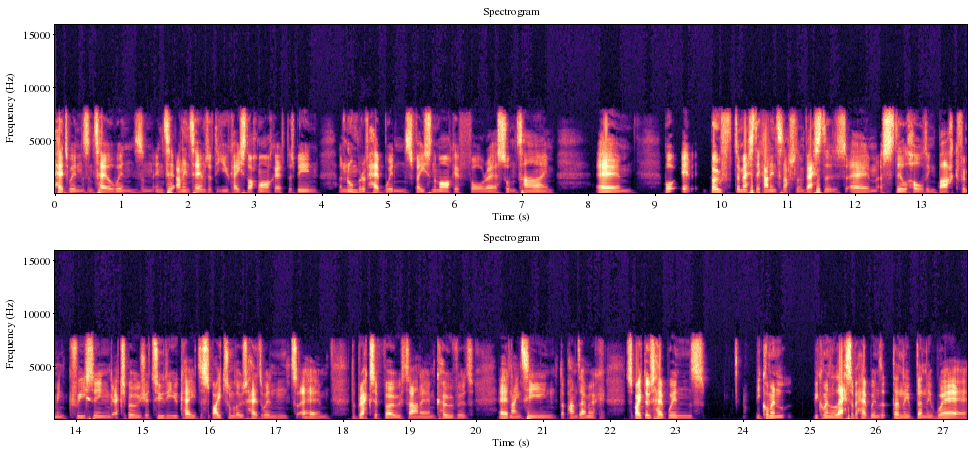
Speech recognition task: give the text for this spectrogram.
headwinds and tailwinds. And in, t- and in terms of the UK stock market, there's been a number of headwinds facing the market for uh, some time. Um, but it, both domestic and international investors um, are still holding back from increasing exposure to the UK despite some of those headwinds, um, the Brexit vote and um, COVID uh, 19, the pandemic. Despite those headwinds becoming becoming less of a headwind than they than they were,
